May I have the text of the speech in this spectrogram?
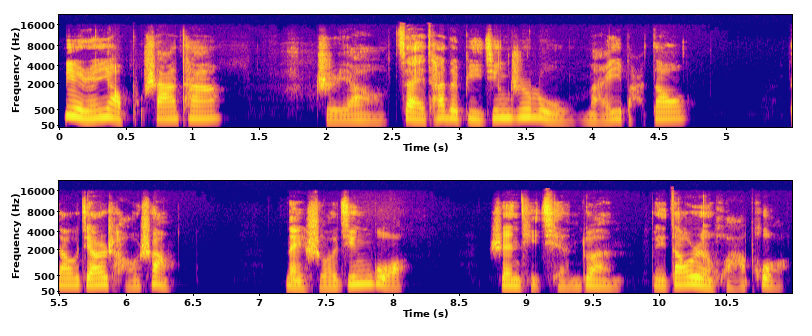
猎人要捕杀它，只要在它的必经之路埋一把刀，刀尖朝上，那蛇经过，身体前段被刀刃划破，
